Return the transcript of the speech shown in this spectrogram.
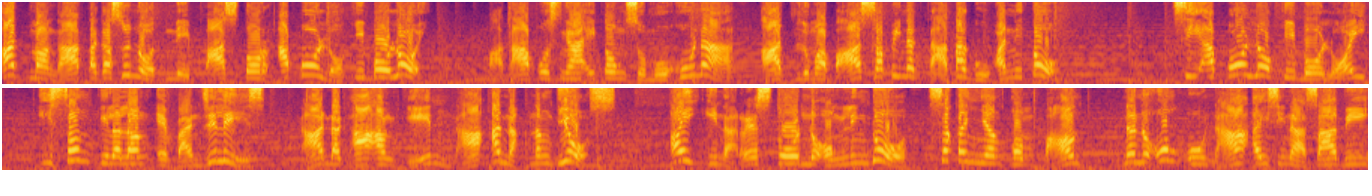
at mga tagasunod ni Pastor Apollo Kiboloy. Matapos nga itong sumuko na at lumabas sa pinagtataguan nito. Si Apollo Kiboloy, isang kilalang evangelist na nag-aangkin na anak ng Diyos ay inaresto noong linggo sa kanyang compound na noong una ay sinasabi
